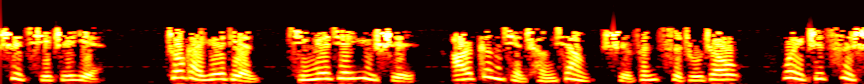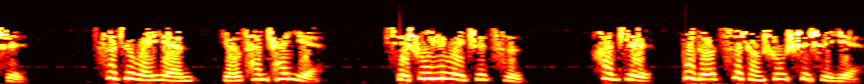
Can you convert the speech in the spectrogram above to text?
是其职也。周改曰典，秦曰监御史，而更遣丞相使分赐诸州，谓之刺史。赐之为言，由参差也。写书亦谓之此。汉制不得赐尚书事事也。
